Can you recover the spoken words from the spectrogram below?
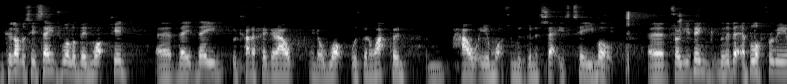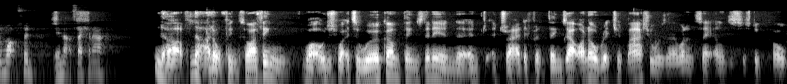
because obviously Saints will have been watching. Uh, they they were trying to figure out you know what was going to happen and how Ian Watson was going to set his team up. Uh, so do you think there's a bit of bluff from Ian Watson in that second half? No, no, I don't think so. I think Watto just wanted to work on things, didn't he, and, and, and try different things out. I know Richard Marshall was there, one of St Helens assistant coach.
